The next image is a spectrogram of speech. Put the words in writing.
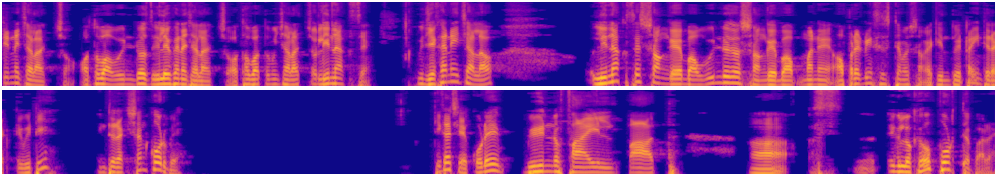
টেনে চালাচ্ছ, অথবা উইন্ডোজ ইলেভেনে চালাচ্ছ, অথবা তুমি চালাচ্ছ লিনাক্সে তুমি যেখানেই চালাও লিনাক্সের সঙ্গে বা উইন্ডোজের সঙ্গে বা মানে অপারেটিং সিস্টেমের সঙ্গে কিন্তু এটা ইন্টারাক্টিভিটি ইন্টারাকশন করবে। ঠিক আছে? করে বিভিন্ন ফাইল পাথ এগুলোকেও পড়তে পারে।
